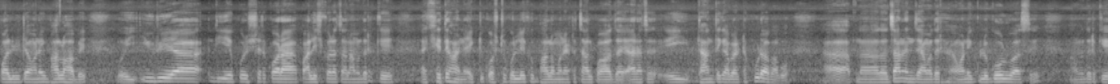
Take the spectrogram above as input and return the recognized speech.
কোয়ালিটিটা অনেক ভালো হবে। ওই ইউরিয়া দিয়ে পরিষ্কার করা, পালিশ করা চাল আমাদেরকে খেতে হয় না। একটু কষ্ট করলে খুব ভালো মানে একটা চাল পাওয়া যায়। আর হচ্ছে এই ধান থেকে আবার একটা কুড়া পাবো। আপনারা জানেন যে আমাদের অনেকগুলো গরু আছে, আমাদেরকে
